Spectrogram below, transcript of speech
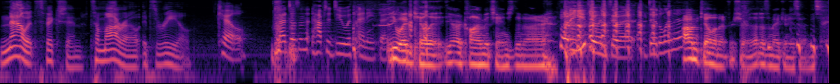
now it's fiction, tomorrow it's real. Kill. That doesn't have to do with anything. You would kill it. You're a climate change denier. What are you doing to it? Diddling it? I'm killing it for sure. That doesn't make any sense.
